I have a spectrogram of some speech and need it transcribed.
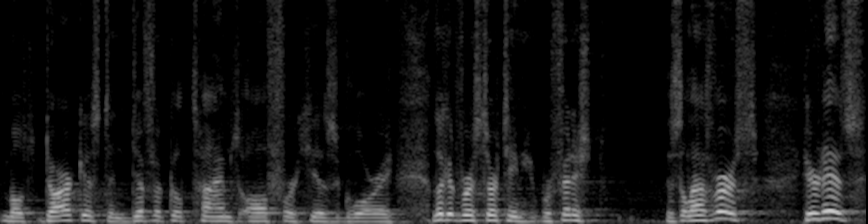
most darkest and difficult times, all for His glory. Look at verse 13. We're finished. This is the last verse. Here it is.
